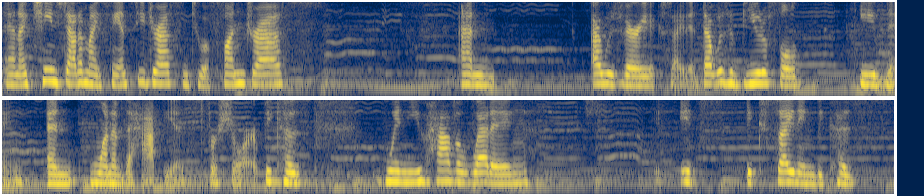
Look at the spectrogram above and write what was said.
And I changed out of my fancy dress into a fun dress. And I was very excited. That was a beautiful evening and one of the happiest for sure because when you have a wedding, it's exciting because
